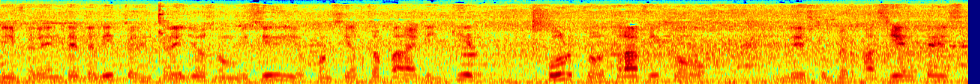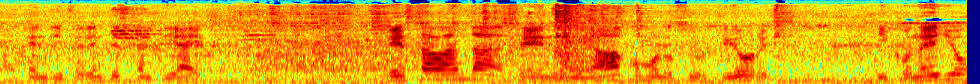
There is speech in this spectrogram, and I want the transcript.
diferentes delitos, entre ellos homicidio, concierto para delinquir, hurto, tráfico de estupefacientes en diferentes cantidades. Esta banda se denominaba como los surtidores y con ello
